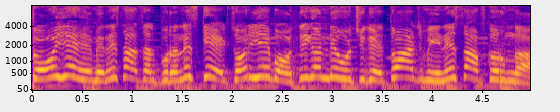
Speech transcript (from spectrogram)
तो ये है मेरे सात साल पुराने स्केट्स और ये बहुत ही गंदे हो चुके हैं तो आज मैं इन्हें साफ़ करूँगा।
